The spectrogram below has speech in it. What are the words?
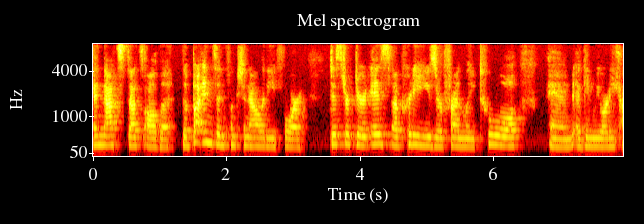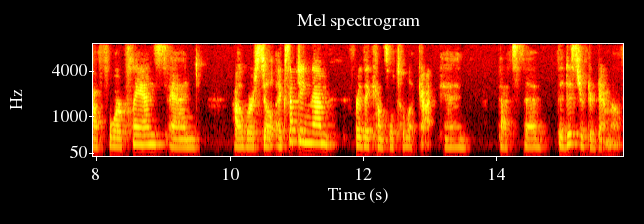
and that's that's all the, the buttons and functionality for Districtr. It is a pretty user-friendly tool. And again, we already have four plans and uh, we're still accepting them for the council to look at. And that's the, the Districtr demo.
